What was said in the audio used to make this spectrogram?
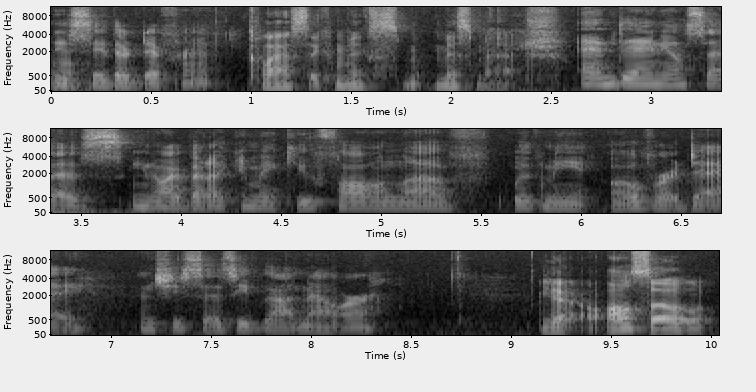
you see they're different. Classic mix mismatch. And Daniel says, you know, I bet I can make you fall in love with me over a day. And she says, you've got an hour. Yeah. Also,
